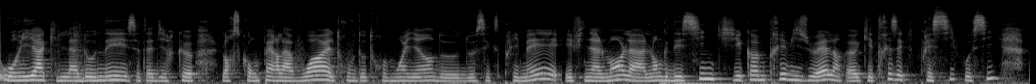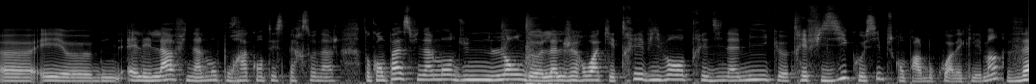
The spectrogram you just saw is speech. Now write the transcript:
Ouria qui l'a donné, c'est-à-dire que lorsqu'on perd la voix, elle trouve d'autres moyens de, s'exprimer, et finalement la langue des signes, qui est quand même très visuelle, qui est très expressif aussi, et elle est là finalement pour raconter ce personnage. Donc on passe finalement d'une langue, l'algérois, qui est très vivante, très dynamique, très physique aussi, puisqu'on parle beaucoup avec les mains, vers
